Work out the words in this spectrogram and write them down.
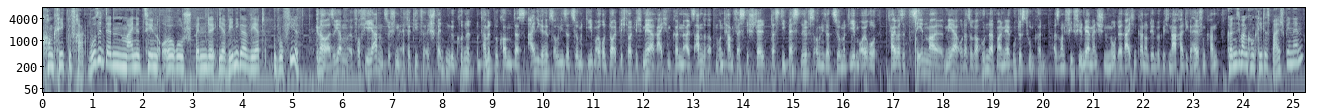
konkret gefragt, wo sind denn meine 10 Euro Spende eher weniger wert und wo viel? Genau, also wir haben äh, vor vier Jahren inzwischen effektiv äh, Spenden gegründet und haben mitbekommen, dass einige Hilfsorganisationen mit jedem Euro deutlich, deutlich mehr erreichen können als andere und haben festgestellt, dass die besten Hilfsorganisationen mit jedem Euro teilweise zehnmal mehr oder sogar hundertmal mehr Gutes tun können. Also man viel, viel mehr Menschen in Not erreichen kann und denen wirklich nachhaltiger helfen kann. Können Sie mal ein konkretes Beispiel nennen?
